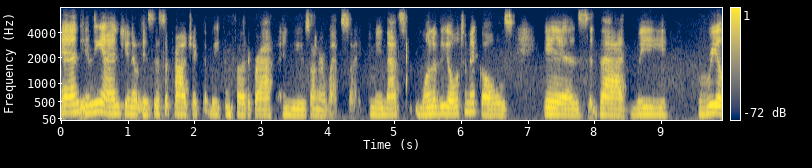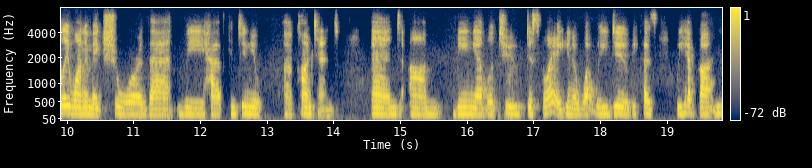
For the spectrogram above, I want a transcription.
and in the end you know is this a project that we can photograph and use on our website? I mean that's one of the ultimate goals is that we really want to make sure that we have continued uh, content and um, being able to display you know what we do because we have gotten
